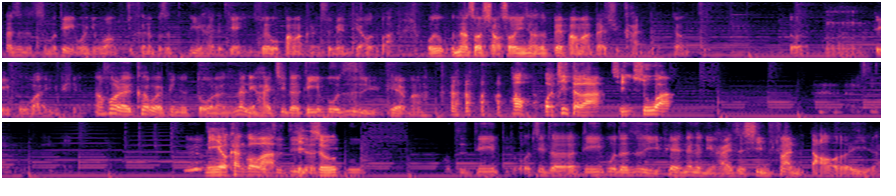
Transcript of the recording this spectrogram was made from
但是什么电影我已经忘了，就可能不是厉害的电影，所以我爸妈可能随便挑的吧。我那时候小时候印象是被爸妈带去看的这样子。对，嗯，第一部外语片，那后来看外语片就多了。那你还记得第一部日语片吗？哦，我记得啊，《情书》啊。你有看过吗？《情书》。我只第一，我记得第一部的日语片，那个女孩子姓范岛而已啦。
